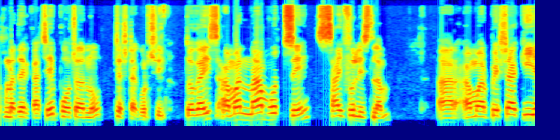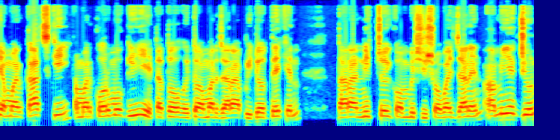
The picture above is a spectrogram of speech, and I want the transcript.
আপনাদের কাছে পৌঁছানোর চেষ্টা করছি। তো গাইস আমার নাম হচ্ছে সাইফুল ইসলাম। আর আমার পেশা কি, আমার কাজ কি, আমার কর্ম কি, এটা তো হয়তো আমার যারা ভিডিও দেখেন, তারা নিশ্চয়ই কম বেশি সবাই জানেন। আমি একজন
